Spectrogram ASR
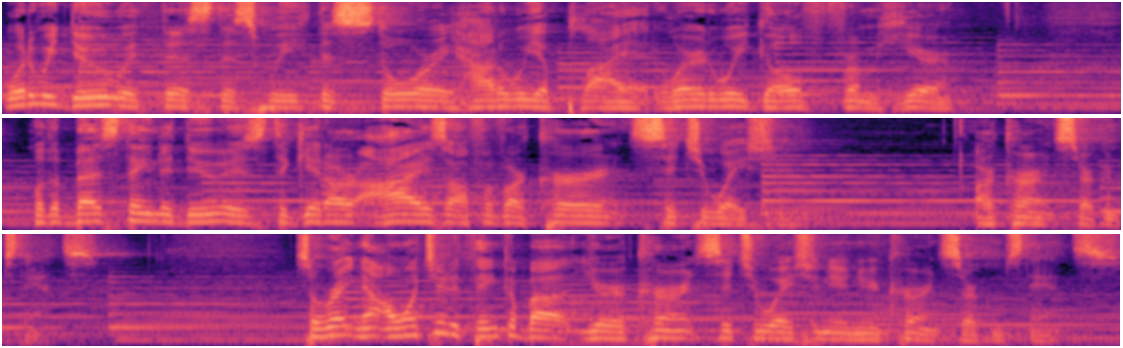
What do we do with this this week, this story? How do we apply it? Where do we go from here? Well, the best thing to do is to get our eyes off of our current situation, our current circumstance. So, right now, I want you to think about your current situation and your current circumstance.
